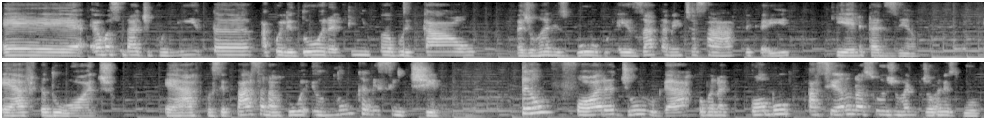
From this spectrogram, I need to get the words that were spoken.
é, é uma cidade bonita, acolhedora, limpa, musical. Mas Johannesburgo é exatamente essa África aí que ele está dizendo. É a África do ódio. É a África. Você passa na rua, eu nunca me senti tão fora de um lugar como, na, como passeando nas ruas de Johannesburgo.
